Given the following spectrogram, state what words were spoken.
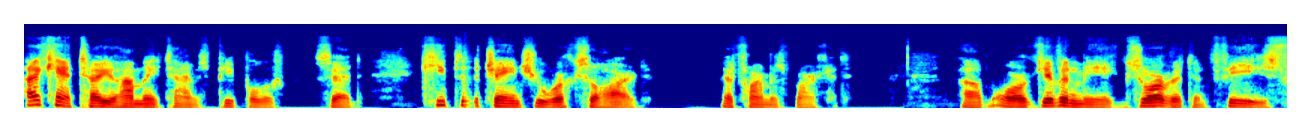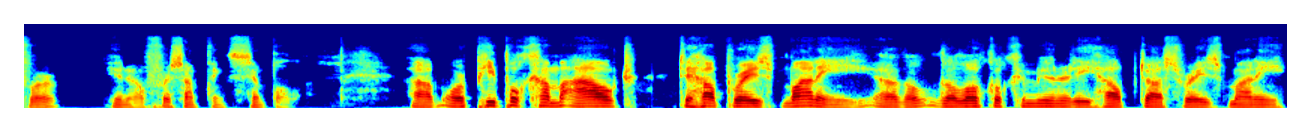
I can't tell you how many times people have said, keep the change you work so hard at farmers market, um, or given me exorbitant fees for, you know, for something simple. Um, or people come out to help raise money. Uh, the, the local community helped us raise money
